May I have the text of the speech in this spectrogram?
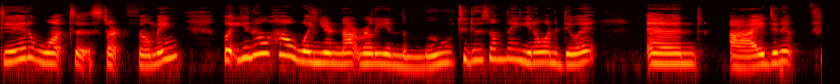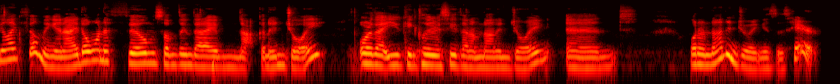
did want to start filming. But you know how when you're not really in the mood to do something, you don't want to do it? And I didn't feel like filming and I don't want to film something that I'm not going to enjoy or that you can clearly see that I'm not enjoying and what I'm not enjoying is this hair.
